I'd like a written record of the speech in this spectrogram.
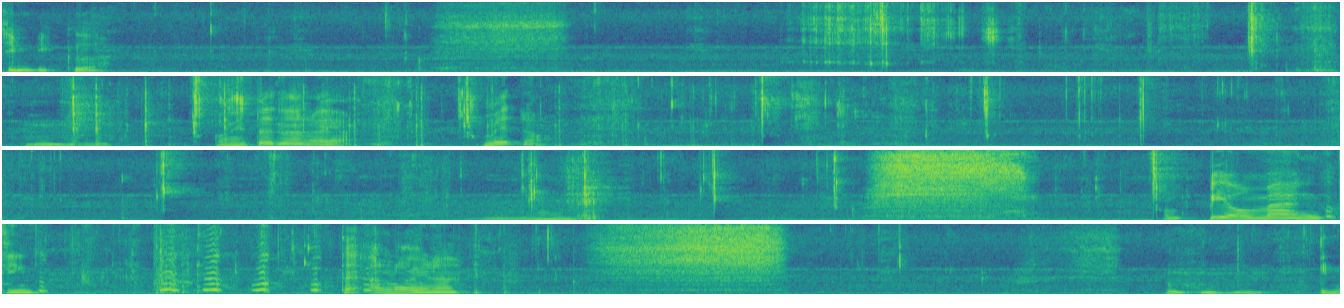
จิ้มพริกเกลือ อืมอันนี้เป็นอะไรอะเม็ดเหรอมันเปรี้ยวมากจริงๆแต่อร่อยนะอือหือกิน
